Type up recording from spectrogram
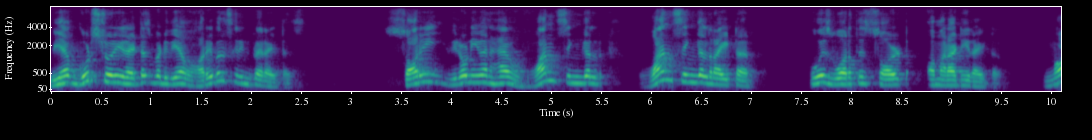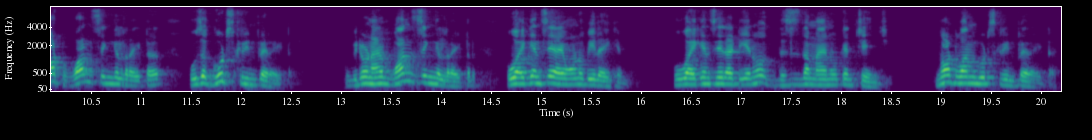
We have good story writers, but we have horrible screenplay writers. Sorry, we don't even have one single one single writer who is worth his salt a Marathi writer. Not one single writer who's a good screenplay writer. We don't have one single writer who I can say I want to be like him. Who I can say that you know this is the man who can change. Not one good screenplay writer.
